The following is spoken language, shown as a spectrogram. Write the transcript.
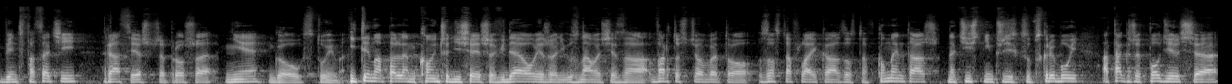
Więc faceci, raz jeszcze proszę, nie ghostujmy. I tym apelem kończę dzisiejsze wideo. Jeżeli uznałeś je za wartościowe, to zostaw lajka, zostaw komentarz, naciśnij przycisk subskrybuj, a także podziel się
